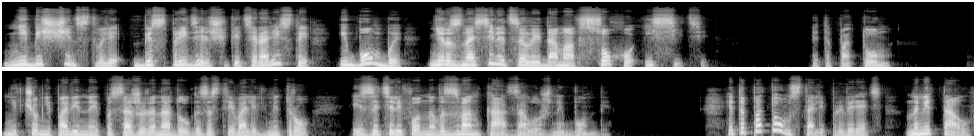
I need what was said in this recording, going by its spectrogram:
не бесчинствовали беспредельщики-террористы, и бомбы не разносили целые дома в Сохо и Сити. Это потом ни в чем не повинные пассажиры надолго застревали в метро из-за телефонного звонка заложенной бомбе. Это потом стали проверять на металл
